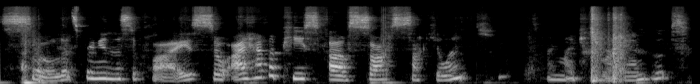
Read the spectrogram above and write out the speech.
So let's bring in the supplies. So I have a piece of soft succulent. Bring my trimmer in. Oops.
